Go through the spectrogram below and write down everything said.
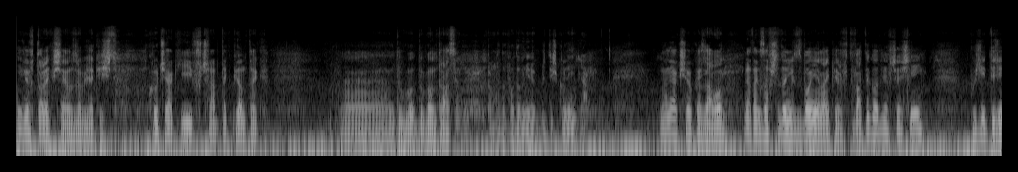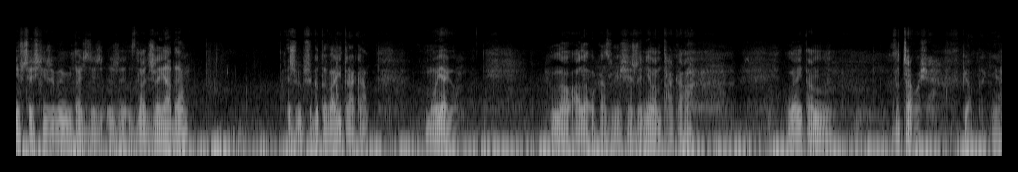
i we wtorek chciałem zrobić jakieś króciak i w czwartek, piątek e, długą, długą trasę, prawdopodobnie British Columbia. No jak się okazało, ja tak zawsze do nich dzwonię najpierw dwa tygodnie wcześniej, później tydzień wcześniej, żeby mi dać że, że, znać, że jadę, żeby przygotowali traka mojego. No ale okazuje się, że nie mam traka. No i tam zaczęło się w piątek, nie?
